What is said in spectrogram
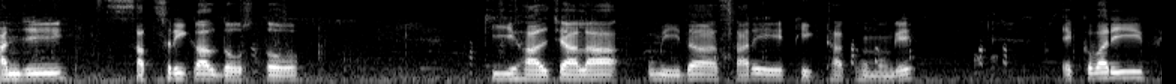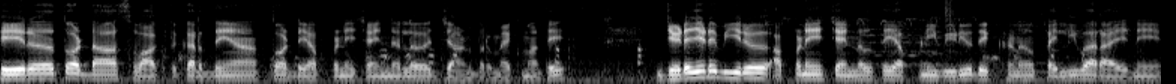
ਹਾਂਜੀ, ਸਤਿ ਸ੍ਰੀ ਅਕਾਲ ਦੋਸਤੋ। ਕੀ ਹਾਲ ਚਾਲ ਆ? ਉਮੀਦ ਆ ਸਾਰੇ ਠੀਕ ਠਾਕ ਹੋਵੋਗੇ। ਇੱਕ ਵਾਰੀ ਫੇਰ ਤੁਹਾਡਾ ਸਵਾਗਤ ਕਰਦੇ ਆ ਤੁਹਾਡੇ ਆਪਣੇ ਚੈਨਲ ਜਾਨਵਰ ਮਹਿਕਮਾ ਤੇ। ਜਿਹੜੇ ਜਿਹੜੇ ਵੀਰ ਆਪਣੇ ਚੈਨਲ ਤੇ ਆਪਣੀ ਵੀਡੀਓ ਦੇਖਣ ਪਹਿਲੀ ਵਾਰ ਆਏ ਨੇ,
